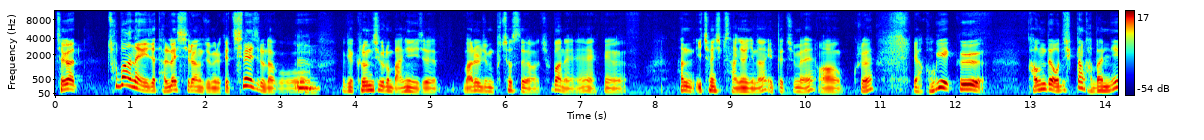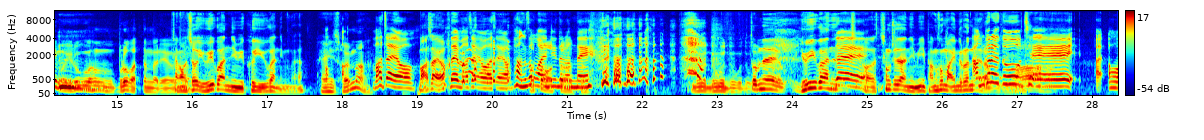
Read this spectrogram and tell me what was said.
제가 초반에 이제 달래 씨랑 좀 이렇게 친해지려고 음. 이렇게 그런 식으로 많이 이제 말을 좀 붙였어요. 초반에 그 한 2014년이나 이때쯤에 아 그래? 야 거기 그 가운데 어디 식당 가봤니? 뭐 음. 이러고 한번 물어봤단 말이에요. 잠깐만 저 유희관님이 그 유희관님인가요? 에이 설마 맞아요. 맞아요? 네, 맞아요, 맞아요. 방송 어떤, 많이 어떤, 들었네. 누구 누구 누구 누구 좀 전에 유희관 네. 어, 청취자님이 방송 많이 늘었네. 안 그래도 아. 제 아,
